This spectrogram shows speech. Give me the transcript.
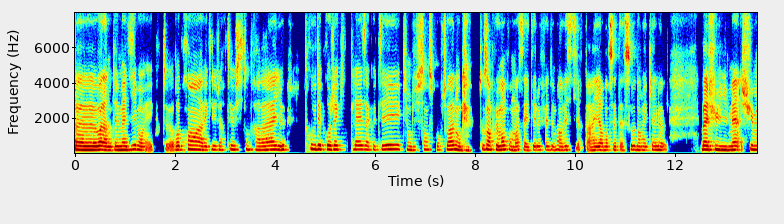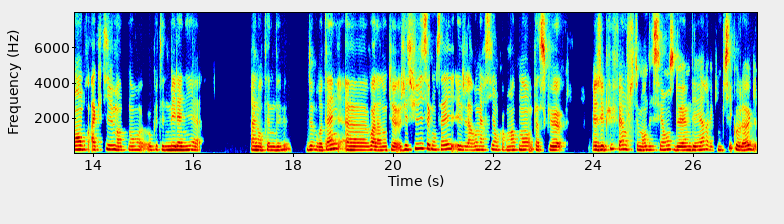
Euh, voilà, donc elle m'a dit, bon, écoute, euh, reprends avec légèreté aussi ton travail, euh, trouve des projets qui te plaisent à côté, qui ont du sens pour toi. Donc, tout simplement, pour moi, ça a été le fait de m'investir par ailleurs dans cet asso dans lequel bah, je suis, membre active maintenant aux côtés de Mélanie à, à l'antenne de, de Bretagne. Euh, voilà, donc euh, j'ai suivi ses conseils et je la remercie encore maintenant parce que j'ai pu faire justement des séances de MDR avec une psychologue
